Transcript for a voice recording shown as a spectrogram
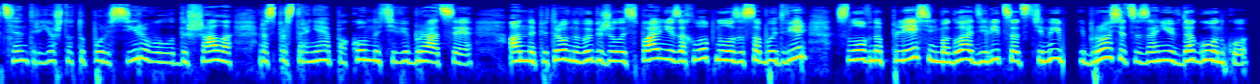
В центре ее что-то пульсировало, дышало, распространяя по комнате вибрации. Анна Петровна выбежала из спальни и захлопнула за собой дверь, словно плесень могла отделиться от стены и броситься за ней вдогонку.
